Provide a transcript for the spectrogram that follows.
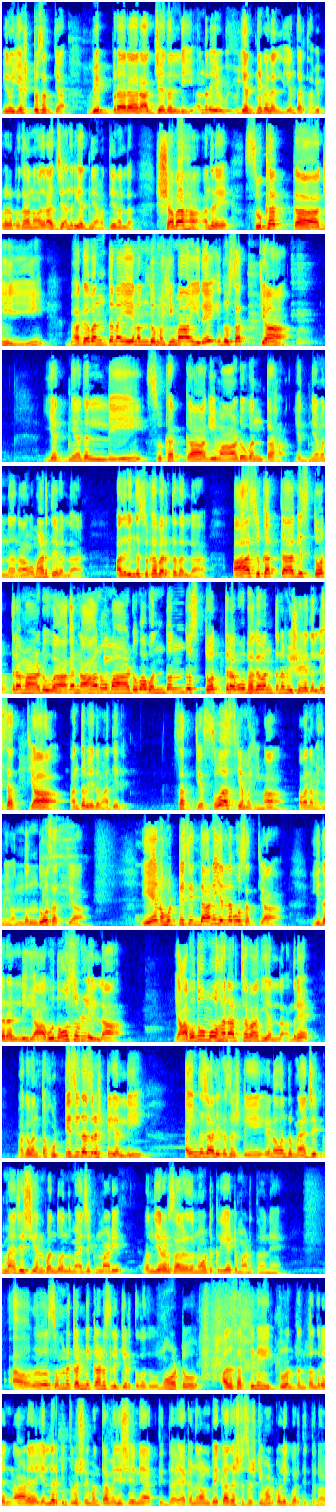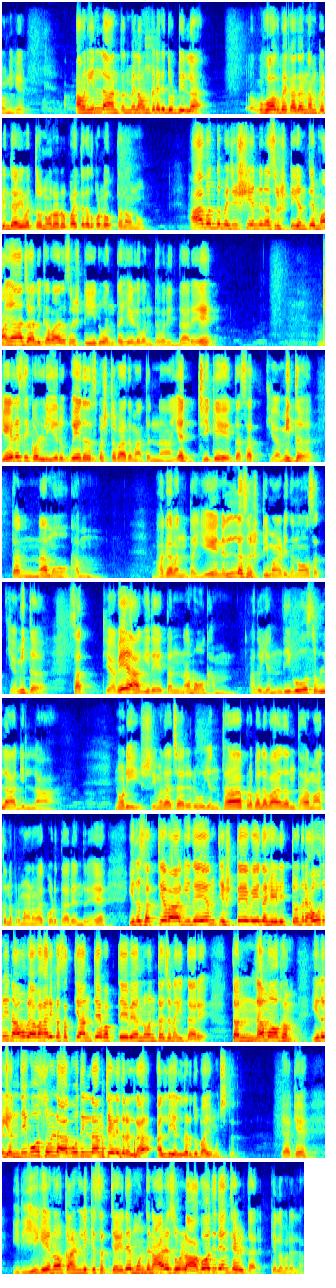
ಇದು ಎಷ್ಟು ಸತ್ಯ? ವಿಪ್ರರ ರಾಜ್ಯದಲ್ಲಿ, ಅಂದ್ರೆ ಯಜ್ಞಗಳಲ್ಲಿ ಅಂತ ಅರ್ಥ. ವಿಪ್ರರ ಪ್ರಧಾನವಾದ ರಾಜ್ಯ ಅಂದ್ರೆ ಯಜ್ಞ, ಮತ್ತೇನಲ್ಲ. ಶವಹ ಅಂದ್ರೆ ಸುಖಕ್ಕಾಗಿ ಭಗವಂತನ ಏನೊಂದು ಮಹಿಮಾ ಇದೆ, ಇದು ಸತ್ಯ. ಯಜ್ಞದಲ್ಲಿ ಸುಖಕ್ಕಾಗಿ ಮಾಡುವಂತಹ ಯಜ್ಞವನ್ನ ನಾವು ಮಾಡ್ತೇವಲ್ಲ, ಅದರಿಂದ ಸುಖ ಬರ್ತದಲ್ಲ ಆ ಸುಖಕ್ಕಾಗಿ ಸ್ತೋತ್ರ ಮಾಡುವಾಗ ನಾನು ಮಾಡುವ ಒಂದೊಂದು ಸ್ತೋತ್ರವು ಭಗವಂತನ ವಿಷಯದಲ್ಲಿ ಸತ್ಯ ಅಂತ ವೇದ ಮಾತಿದೆ. ಸತ್ಯ ಅಸ್ಯ ಮಹಿಮಾ. ಅವನ ಮಹಿಮೆ ಒಂದೊಂದೂ ಸತ್ಯ. ಏನು ಹುಟ್ಟಿಸಿದ್ದಾನೆ ಎಲ್ಲವೂ ಸತ್ಯ. ಇದರಲ್ಲಿ ಯಾವುದೂ ಸುಳ್ಳಿಲ್ಲ. ಯಾವುದೂ ಮೋಹನಾರ್ಥವಾಗಿ ಅಲ್ಲ. ಅಂದ್ರೆ ಭಗವಂತ ಹುಟ್ಟಿಸಿದ ಸೃಷ್ಟಿಯಲ್ಲಿ ಜಾಲಿಕ ಸೃಷ್ಟಿ, ಏನೋ ಒಂದು ಮ್ಯಾಜಿಕ್ ಮ್ಯಾಜಿಷಿಯನ್ ಬಂದು ಒಂದು ಮ್ಯಾಜಿಕ್ ಮಾಡಿ ಒಂದು ಎರಡು ಸಾವಿರದ ನೋಟ್ ಕ್ರಿಯೇಟ್ ಮಾಡ್ತಾನೆ. ಸುಮ್ಮನೆ ಕಣ್ಣಿಗೆ ಕಾಣಿಸ್ಲಿಕ್ಕೆ ಇರ್ತದದು ನೋಟು, ಅದು ಸತ್ಯನೇ ಇತ್ತು ಅಂತಂತಂದ್ರೆ ನಾಳೆ ಎಲ್ಲರಿಗಿಂತಲೂ ಶ್ರೀಮಂತ ಮೆಜಿಷಿಯನ್ನೇ ಆಗ್ತಿದ್ದ. ಯಾಕಂದ್ರೆ ಅವ್ನು ಬೇಕಾದಷ್ಟು ಸೃಷ್ಟಿ ಮಾಡ್ಕೊಳ್ಳಿಕ್ ಬರ್ತಿತ್ತಲ್ಲ ಅವನಿಗೆ. ಅವನಿಲ್ಲ ಅಂತಂದ್ಮೇಲೆ ಅವನ ಕಡೆಗೆ ದುಡ್ಡಿಲ್ಲ. ಹೋಗ್ಬೇಕಾದಾಗ ನಮ್ಮ ಕಡೆಯಿಂದ ಐವತ್ತು ನೂರೋ ರೂಪಾಯಿ ತೆಗೆದುಕೊಂಡು ಹೋಗ್ತಾನ ಅವನು. ಹಾಗೊಂದು ಮೆಜಿಷಿಯನ್ನಿನ ಸೃಷ್ಟಿಯಂತೆ ಮಾಯಾಜಾಲಿಕವಾದ ಸೃಷ್ಟಿ ಇದು ಅಂತ ಹೇಳುವಂತವರಿದ್ದಾರೆ ಕೇಳಿಸಿಕೊಳ್ಳಿ ಋಗ್ವೇದದ ಸ್ಪಷ್ಟವಾದ ಮಾತನ್ನ, ಯಚ್ಚಿಕೇತ ಸತ್ಯಮಿತ್. ತನ್ನ ಮೋಘಂ ಭಗವಂತ ಏನೆಲ್ಲ ಸೃಷ್ಟಿ ಮಾಡಿದನೋ ಸತ್ಯಮಿತ, ಸತ್ಯವೇ ಆಗಿದೆ ತನ್ನ ಮೋಘಂ ಅದು ಎಂದಿಗೂ ಸುಳ್ಳಾಗಿಲ್ಲ. ನೋಡಿ, ಶ್ರೀಮದಾಚಾರ್ಯರು ಎಂಥ ಪ್ರಬಲವಾದಂತಹ ಮಾತನ್ನು ಪ್ರಮಾಣವಾಗಿ ಕೊಡ್ತಾರೆ ಅಂದ್ರೆ, ಇದು ಸತ್ಯವಾಗಿದೆ ಅಂತ ಎಷ್ಟೇ ವೇದ ಹೇಳಿತ್ತು ಅಂದ್ರೆ, ಹೌದ್ರಿ, ನಾವು ವ್ಯಾವಹಾರಿಕ ಸತ್ಯ ಅಂತೆ ಒಪ್ತೇವೆ ಅನ್ನುವಂಥ ಜನ ಇದ್ದಾರೆ. ತನ್ನ ಮೋಘಂ ಇದು ಎಂದಿಗೂ ಸುಳ್ಳಾಗುವುದಿಲ್ಲ ಅಂತ ಹೇಳಿದ್ರಲ್ಲ, ಅಲ್ಲಿ ಎಲ್ಲರದು ಬಾಯಿ ಮುಚ್ಚುತ್ತದೆ. ಯಾಕೆ? ಇದು ಈಗೇನೋ ಕಾಣಲಿಕ್ಕೆ ಸತ್ಯ ಇದೆ, ಮುಂದೆ ನಾಳೆ ಸುಳ್ಳು ಆಗೋದಿದೆ ಅಂತ ಹೇಳ್ತಾರೆ ಕೆಲವರೆಲ್ಲ.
